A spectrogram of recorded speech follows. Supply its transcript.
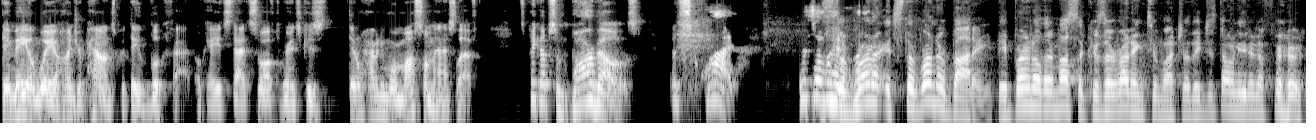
They may weigh 100 pounds, but they look fat. Okay, it's that soft appearance because they don't have any more muscle mass left. Let's pick up some barbells. Let's squat. Let's it's the runner. It's the runner body. They burn all their muscle because they're running too much, or they just don't eat enough food.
